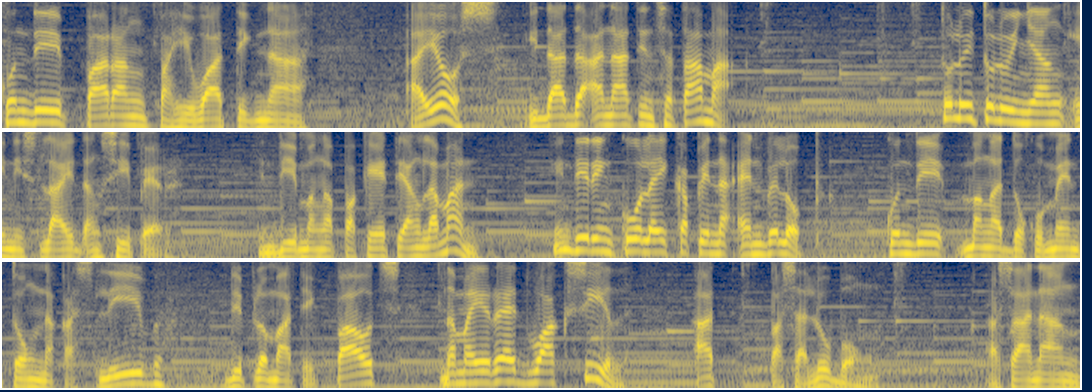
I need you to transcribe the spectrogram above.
kundi parang pahiwatig na, Ayos, idadaan natin sa tama. Tuloy-tuloy niyang inislide ang zipper. Hindi mga pakete ang laman, hindi rin kulay kape na envelope, kundi mga dokumentong nakasleeve, diplomatic pouch na may red wax seal at pasalubong. Asanang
